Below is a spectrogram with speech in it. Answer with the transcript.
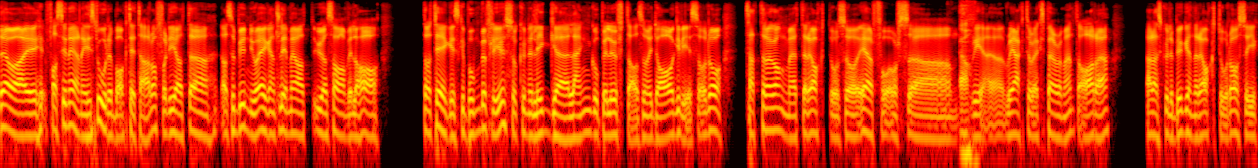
det er jo en fascinerende historie bak dette. her, fordi at uh, altså, Det begynner jo egentlig med at USA ville ha strategiske bombefly som kunne ligge lenge oppe i lufta, altså i dagevis. og da setter de i gang med et reaktor så Air Force uh, ja. Reactor Experiment, ARE der de skulle bygge en reaktor da, som gikk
